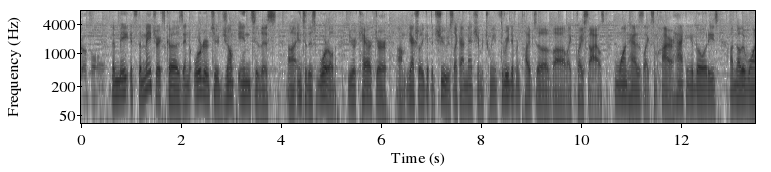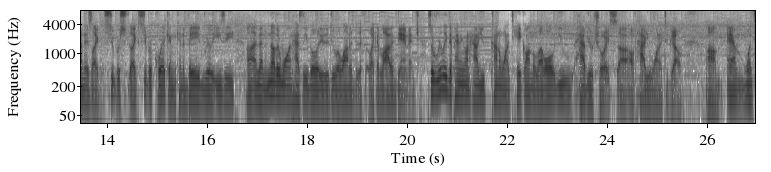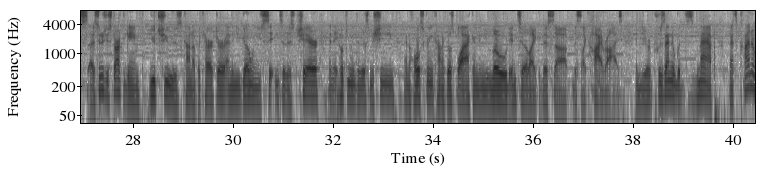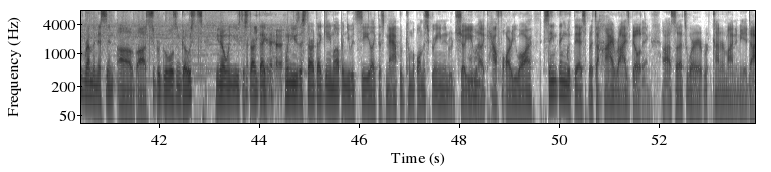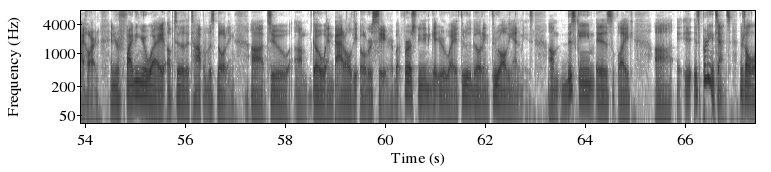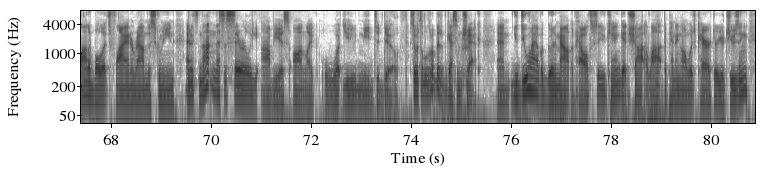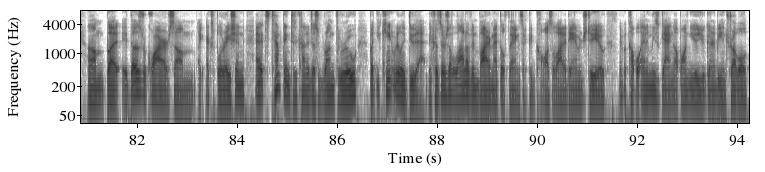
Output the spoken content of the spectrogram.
the ma- it's the Matrix because in order to jump into this uh, into this world, your character um, you actually get to choose, like I mentioned, between three different types of uh, like play styles. One has like some higher hacking abilities. Another one is like super like super quick and can evade really easy. Uh, and then another one has the ability to do a lot of like a lot of damage. So really, depending on how you kind of want to take on the level, you have your choice uh, of how you want it to go. Um, and once, as soon as you start the game, you choose kind of a character, and then you go and you sit into this chair, and they hook you into this machine, and the whole screen kind of goes black, and then you load into like this, uh, this like high rise, and you're presented with this map that's kind of reminiscent of uh, Super Ghouls and Ghosts. You know, when you used to start that, Yeah. when you used to start that game up, and you would see like this map would come up on the screen and it would show you like how far you are. Same thing with this, but it's a high rise building. Uh, so that's where it kind of reminded me of Die Hard. And you're fighting your way up to the top of this building uh, to um, go and battle the Overseer. But first, you need to get your way through the building, through all the enemies. Um, this game is like uh, it, it's pretty intense. There's a lot of bullets flying around the screen, and it's not necessarily obvious on like what you need to do. So it's a little bit of guess and check. And you do have a good amount of health, so you can get shot a lot depending on which character you're choosing. Um, but it does require some like exploration, and it's tempting to kind of just run through, but you can't really do that because there's a lot of environmental things that could cause a lot of damage to you. If a couple enemies gang up on you, you're going to be in trouble.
